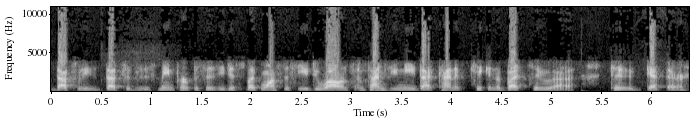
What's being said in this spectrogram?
that's what he that's what his main purpose is. He just like wants to see you do well, and sometimes you need that kind of kick in the butt to uh, to get there.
